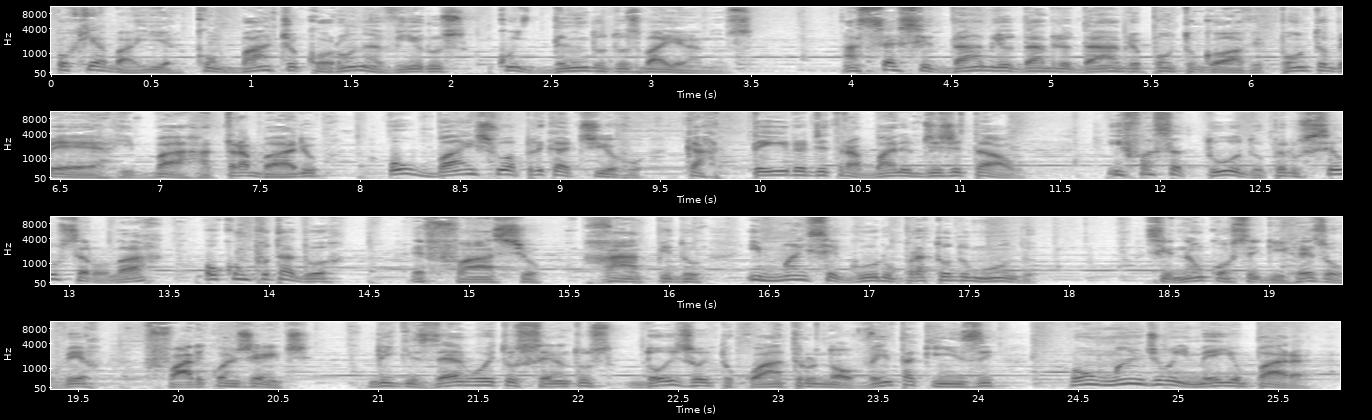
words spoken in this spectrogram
porque a Bahia combate o coronavírus cuidando dos baianos. Acesse www.gov.br/trabalho ou baixe o aplicativo Carteira de Trabalho Digital e faça tudo pelo seu celular ou computador. É fácil, rápido e mais seguro para todo mundo. Se não conseguir resolver, fale com a gente. Ligue 0800 284 9015 ou mande um e-mail para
